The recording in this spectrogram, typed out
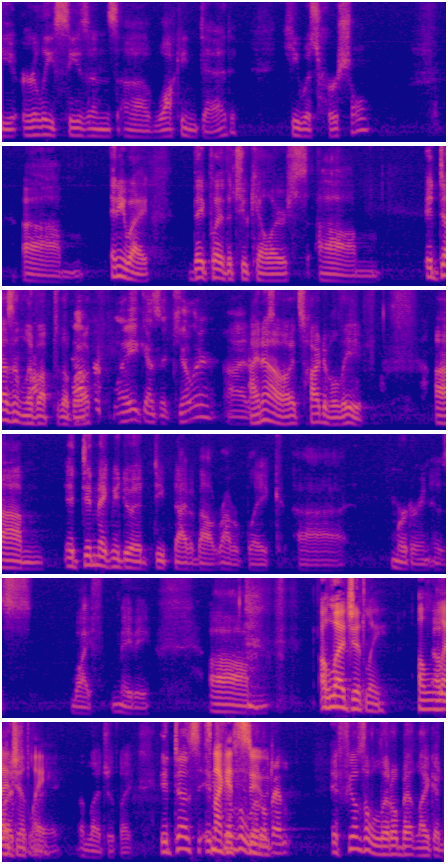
the early seasons of Walking Dead, he was Hershel. Um, anyway, they play the two killers. Um, it doesn't live up to the book. Robert Blake as a killer. I, I know it's hard to believe. Um, it did make me do a deep dive about Robert Blake uh, murdering his wife, maybe. Um, Allegedly. Allegedly. allegedly, it does. It not feels a little bit. It feels a little bit like a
